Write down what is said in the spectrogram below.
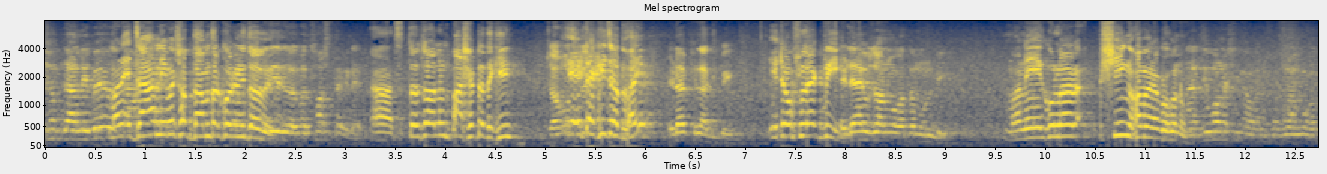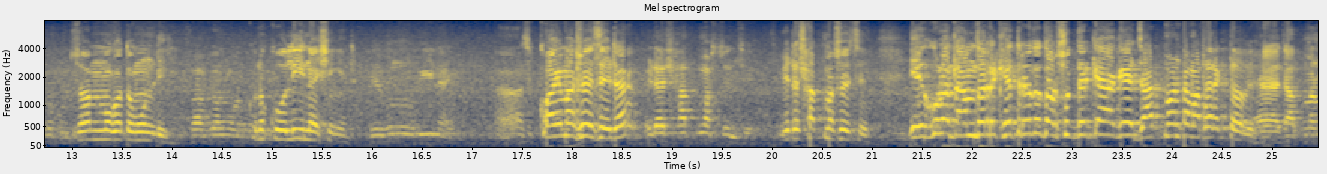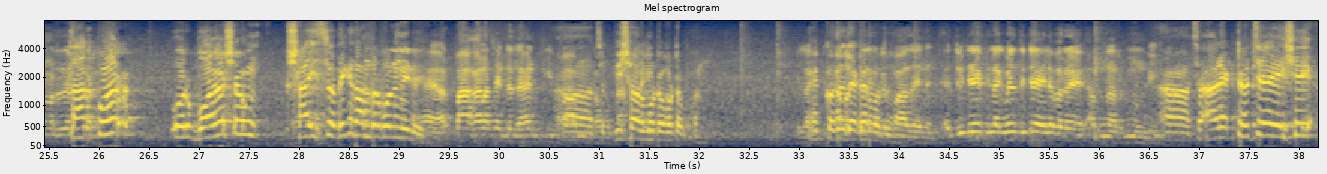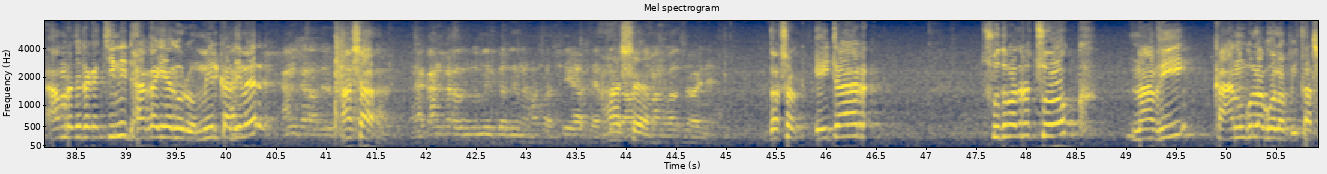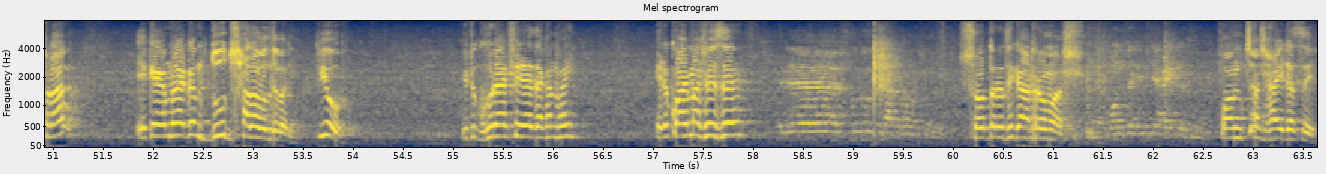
সব যা নিবে মানে যা নিবে সব দাম দর করে নিতে হবে। আচ্ছা তো চলেন পাশেরটা দেখি। এটা কি জাত ভাই? এটা ফিলাক বি এটাও ফ্ল্যাগ বি এটা জন্মগত মুন্ডি। মানে এগুলার শিং হবে না কখনো? জন্মগত মুন্ডি। কোনো কলি নাই আচ্ছা কয় মাস হয়েছে এটা? এটা সাত মাস চলছে। এটা সাত মাস হয়েছে। এগুলো দাম দরের ক্ষেত্রে তো দর্শকদেরকে আগে জাতমানটা মাথায় রাখতে হবে। হ্যাঁ তারপর ওর বয়স এবং সাইজটা দেখে দাম দর বলে নেবে। হ্যাঁ আর পা গালা সাইডটা দেখেন কি পা আচ্ছা বিশাল মোটা মোটা পা এক কথায় দেখার মতো। পাওয়া যায় না দুইটাই ফিলাক বের দুইটাই পরে আপনার মুন্ডি। আচ্ছা আর একটা হচ্ছে সেই আমরা যেটাকে চিনি ঢাকাইয়া গরু মীর কাদিমের হাসা। হ্যাঁ কাদিন হাসা হাসা। হয় না। দর্শক এইটার শুধুমাত্র চোখ নাভি কানগুলা গোলাপি। তাছাড়া একে আমরা একদম দুধ সাদা বলতে পারি পিওর একটু ঘুরায় ফিরে দেখান ভাই। এটা কয় মাস হয়েছে? সতেরো থেকে আঠারো মাস সতেরো থেকে আঠারো মাস পঞ্চাশ হাইট আছে।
